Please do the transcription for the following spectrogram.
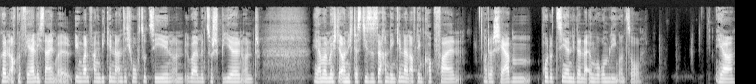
können auch gefährlich sein, weil irgendwann fangen die Kinder an, sich hochzuziehen und überall mitzuspielen und ja, man möchte auch nicht, dass diese Sachen den Kindern auf den Kopf fallen oder Scherben produzieren, die dann da irgendwo rumliegen und so. Ja,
